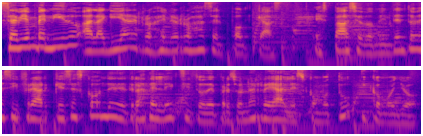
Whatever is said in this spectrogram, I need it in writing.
Sea bienvenido a la guía de Rogelio Rojas el podcast, espacio donde intento descifrar qué se esconde detrás del éxito de personas reales como tú y como yo.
